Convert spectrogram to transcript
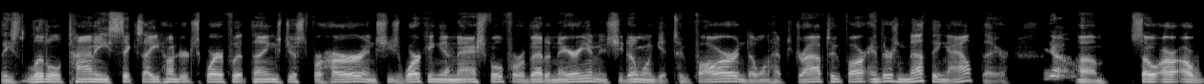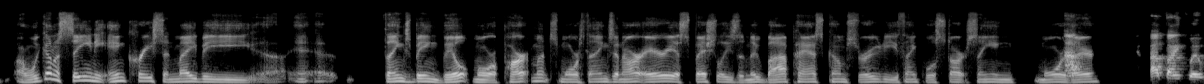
These little tiny six, eight hundred square foot things just for her, and she's working in Nashville for a veterinarian, and she don't want to get too far and don't want to have to drive too far, and there's nothing out there. No. Um, so are are, are we going to see any increase in maybe uh, eh, eh, things being built, more apartments, more things in our area, especially as the new bypass comes through? Do you think we'll start seeing more I, there? I think we,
